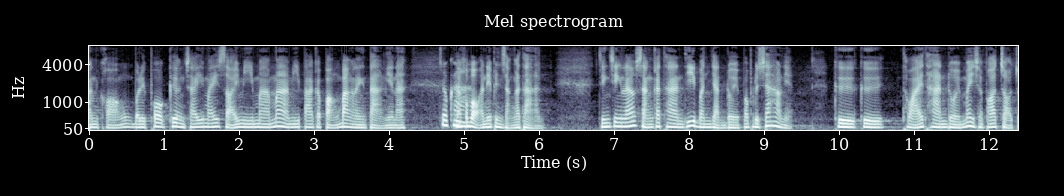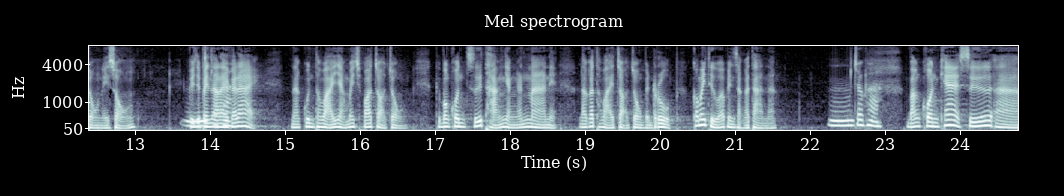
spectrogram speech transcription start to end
รณ์ของบริโภคเครื่องใช้ไม้สอยมีมาม่ามีปลากระป๋องบ้างอะไรต่างๆเนี่ยนะแล้วเขาบอกอันนี้เป็นสังฆทาน จริง ๆ แล้วสังฆทานที่บัญญัติโดยพระพุทธเจ้าเนี่ย คือคือถวายทานโดยไม่เฉพาะเจาะจงในสงฆ์คือจะเป็นอะไรก็ได้นะคุณถวายอย่างไม่เฉพาะเจาะจง คือบางคนซื้อถังอย่างนั้นมาเนี่ย แล้วก็ถวายเจาะจงเป็นรูป ก็ไม่ถือว่าเป็นสังฆทานนะอืมเจ้าค่ะ บางคนแค่ซื้ออ่า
